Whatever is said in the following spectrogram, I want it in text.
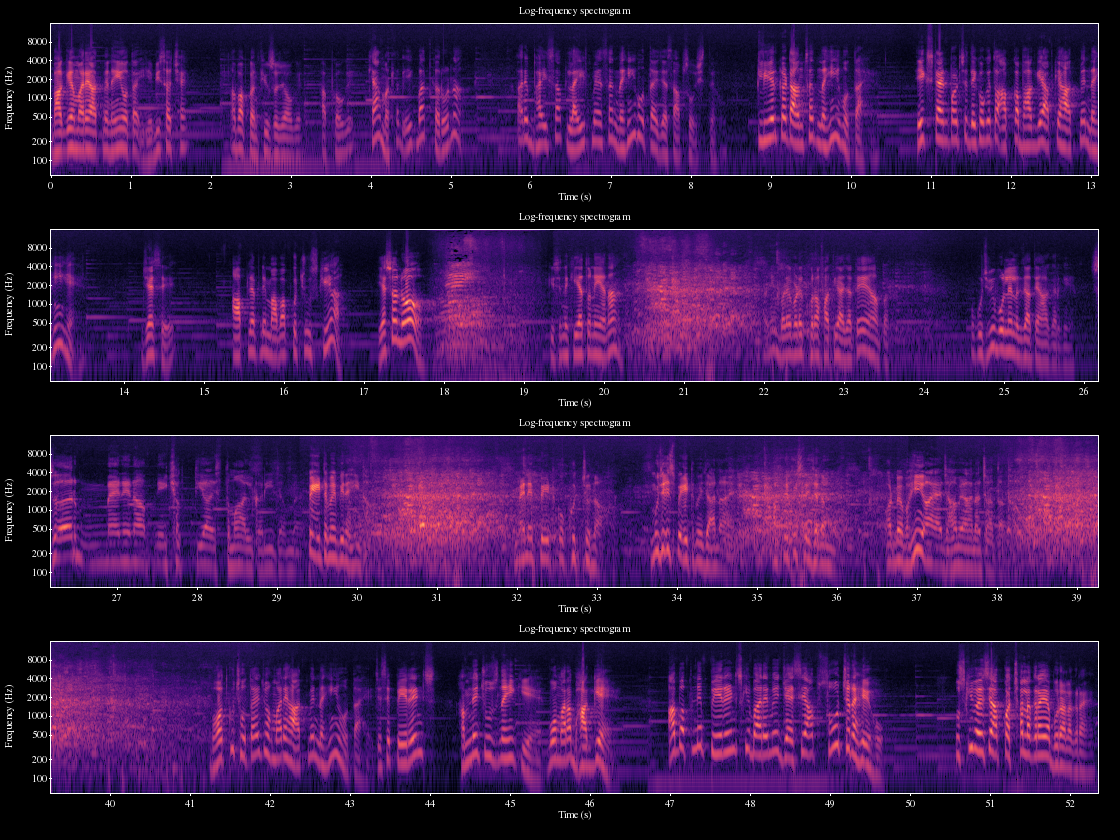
भाग्य हमारे हाथ में नहीं होता, ये भी सच है। अब आप कंफ्यूज हो जाओगे। आप कहोगे, क्या मतलब? एक बात करो ना। अरे भाई साहब लाइफ में ऐसा नहीं होता है जैसा आप सोचते हो। क्लियर कट आंसर नहीं होता है। एक स्टैंड पॉइंट से देखोगे तो आपका भाग्य आपके हाथ में नहीं है। जैसे आपने अपने माँ बाप को चूज़ किया? यस और नो किसी ने किया तो नहीं है ना? नहीं बड़े बड़े खुराफाती आ जाते हैं यहाँ पर। वो कुछ भी बोलने लग जाते हैं आकर के सर मैंने ना अपनी शक्तियाँ इस्तेमाल करी जब मैं पेट में भी नहीं था। मैंने पेट को खुद चुना। मुझे इस पेट में जाना है अपने पिछले जन्म में। और मैं वहीं आया जहाँ मैं आना चाहता था। बहुत कुछ होता है जो हमारे हाथ में नहीं होता है। जैसे पेरेंट्स हमने चूज़ नहीं किए हैं, वो हमारा भाग्य है। अब अपने पेरेंट्स के बारे में जैसे आप सोच रहे हो, उसकी वजह से आपको अच्छा लग रहा है या बुरा लग रहा है?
